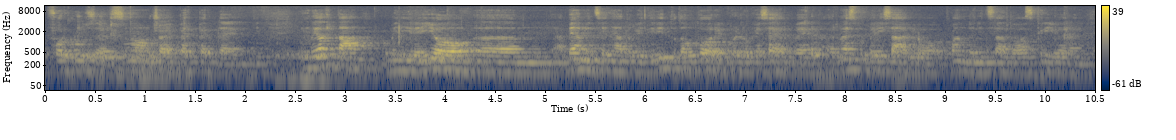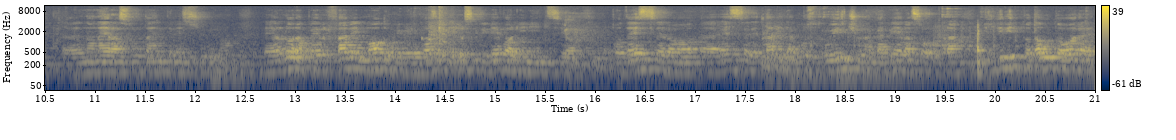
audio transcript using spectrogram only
for losers, no? cioè per perdenti in realtà, come dire, io ehm, abbiamo insegnato che il diritto d'autore è quello che serve, Ernesto Belisario quando ha iniziato a scrivere eh, non era assolutamente nessuno. E allora per fare in modo che le cose che io scrivevo all'inizio potessero eh, essere tali da costruirci una carriera sopra, il diritto d'autore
